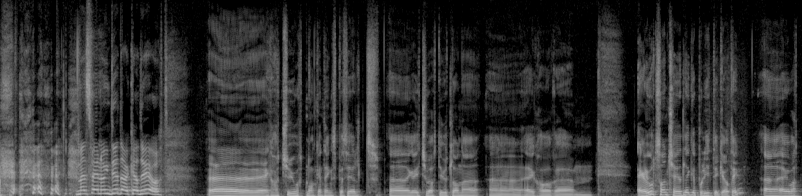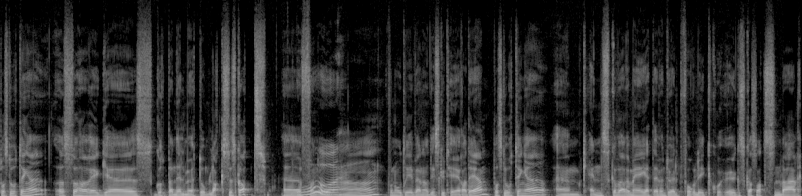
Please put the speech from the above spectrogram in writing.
Men Sveinung, du da, hva har du gjort? Eh, jeg har ikke gjort noen ting spesielt. Eh, jeg har ikke vært i utlandet. Eh, jeg har Jeg har gjort sånn kjedelige politikerting. Jeg har vært på Stortinget, og så har jeg gått på en del møter om lakseskatt. For, nå, Oh. for nå driver jeg og diskuterer det på Stortinget. Hvem skal være med i et eventuelt forlik? Hvor høy skal satsen være?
